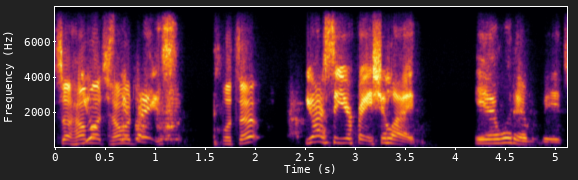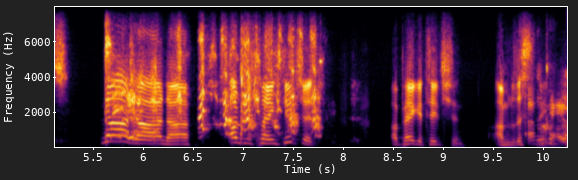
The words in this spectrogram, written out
so how you much? How much? face. What's that? You gotta see your face. You're like, yeah, whatever, bitch. No, no, no. I'm just paying attention. I'm paying attention. I'm listening. Okay,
